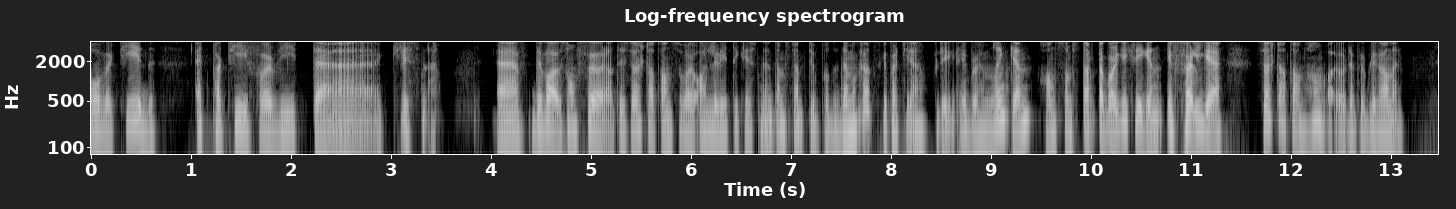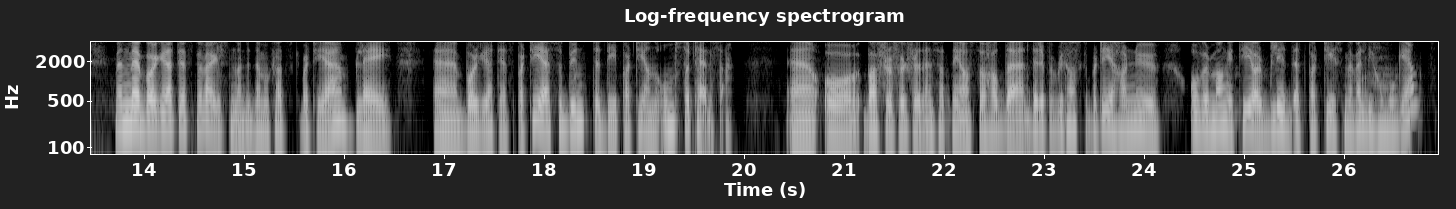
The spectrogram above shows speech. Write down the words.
over tid et parti for hvite kristne. Eh, Det var jo sånn før at i sørstatene så var jo alle hvite kristne, de stemte jo på Det demokratiske partiet, fordi Abraham Lincoln, han som starta borgerkrigen, ifølge sørstatene, han var jo republikaner. Men med borgerrettighetsbevegelsen og Det demokratiske partiet ble eh, borgerrettighetspartiet, så begynte de partiene å omsortere seg. Eh, og bare for å fullføre den setninga, så hadde Det republikanske partiet har nå over mange tiår blitt et parti som er veldig homogent,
